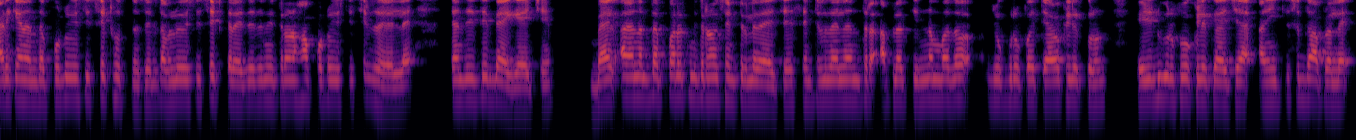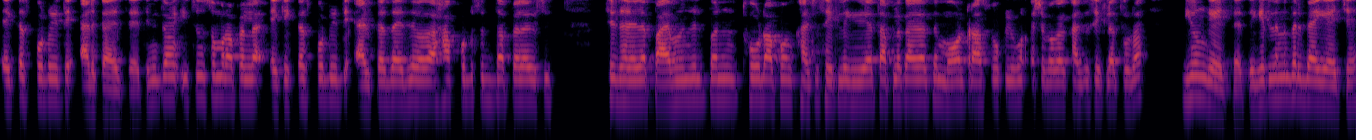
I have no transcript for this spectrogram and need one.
ऍड केल्यानंतर फोटो व्यवस्थित सेट होत नसेल तर आपल्याला व्यवस्थित सेट करायचं तर मित्रांनो हा फोटो व्यवस्थित सेट झालेला आहे. त्यानंतर इथे बॅग यायचे. बॅग आल्यानंतर परत मित्रांनो सेंटरला जायचे सेंटरला झाल्यानंतर आपला तीन नंबरचा जो ग्रुप आहे त्यावर क्लिक करून एडिट ग्रुपवर क्लिक करायचे आणि इथे सुद्धा आपल्याला एकच फोटो इथे ऍड करायचा आहे. तर मित्रांनो इथून समोर आपल्याला एक एकच फोटो इथे ऍड करता जायचा बघा हा फोटो सुद्धा आपल्याला व्यवस्थित सेट झालेला पाय म्हणून पण थोडं आपण खालच्या साईडला घेऊया. तर आपलं काय करायचं? मॉन ट्रान्सफर क्लिक करून अशा बघा खालच्या साईडला थोडा घेऊन घ्यायचं आहे. ते घेतल्यानंतर बॅग यायचे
